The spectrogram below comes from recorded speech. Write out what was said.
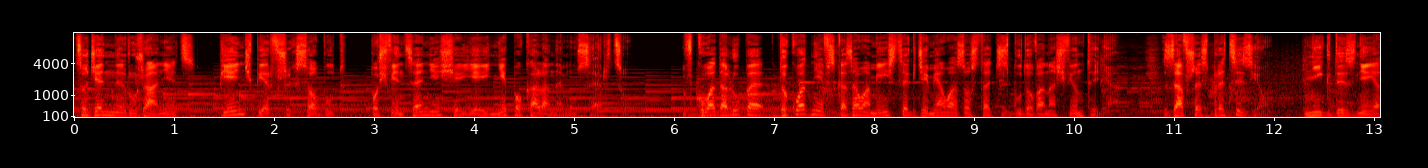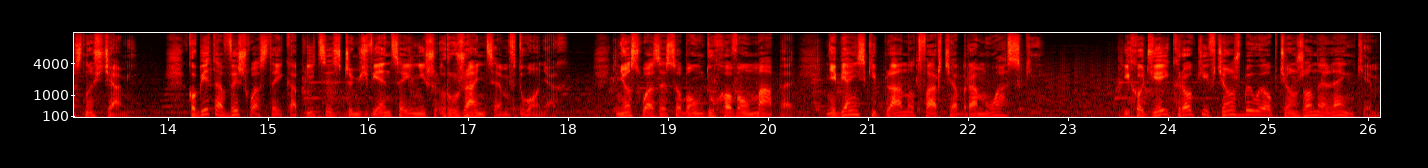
Codzienny różaniec, pięć pierwszych sobót, poświęcenie się jej niepokalanemu sercu. W Guadalupe dokładnie wskazała miejsce, gdzie miała zostać zbudowana świątynia. Zawsze z precyzją, nigdy z niejasnościami. Kobieta wyszła z tej kaplicy z czymś więcej niż różańcem w dłoniach. Niosła ze sobą duchową mapę, niebiański plan otwarcia bram łaski. I choć jej kroki wciąż były obciążone lękiem,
